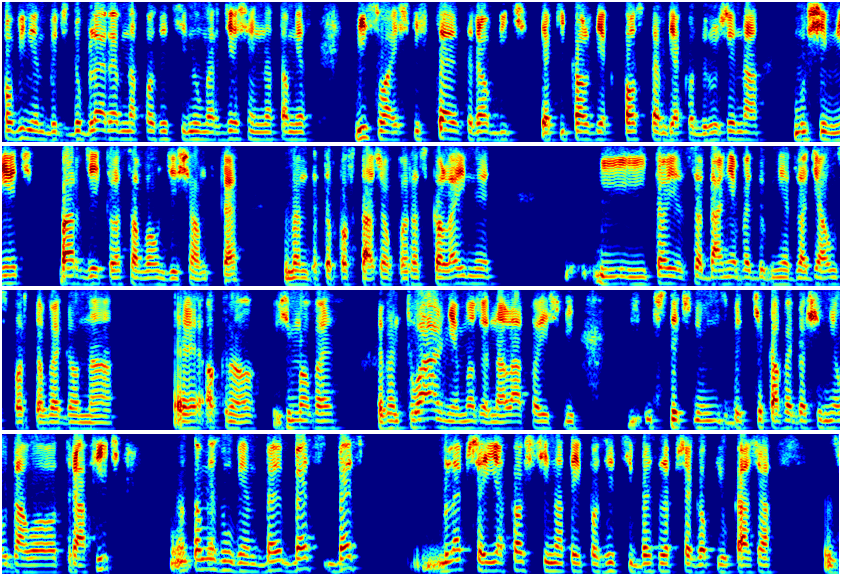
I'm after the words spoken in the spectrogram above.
powinien być dublerem na pozycji numer 10, natomiast Wisła, jeśli chce zrobić jakikolwiek postęp jako drużyna, musi mieć bardziej klasową dziesiątkę. Będę to powtarzał po raz kolejny i to jest zadanie według mnie dla działu sportowego na e, okno zimowe, ewentualnie może na lato, jeśli w styczniu nic zbyt ciekawego się nie udało trafić. Natomiast mówię, bez, bez lepszej jakości na tej pozycji, bez lepszego piłkarza, z,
